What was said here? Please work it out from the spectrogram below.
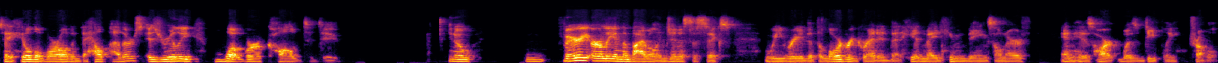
to heal the world and to help others is really what we're called to do you know, very early in the Bible in Genesis 6, we read that the Lord regretted that he had made human beings on earth and his heart was deeply troubled.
